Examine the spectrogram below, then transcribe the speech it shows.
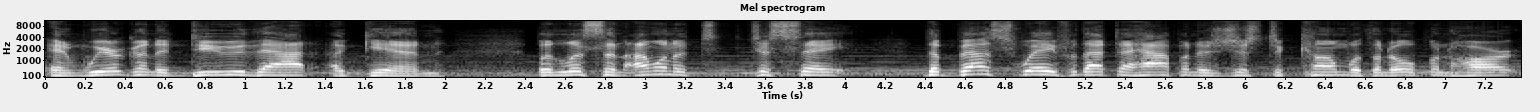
and we're going to do that again. But listen, I want to just say the best way for that to happen is just to come with an open heart.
